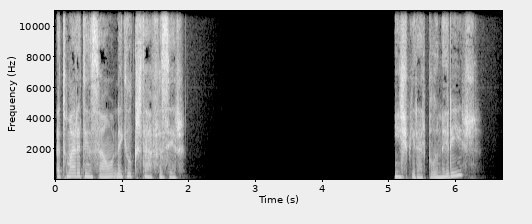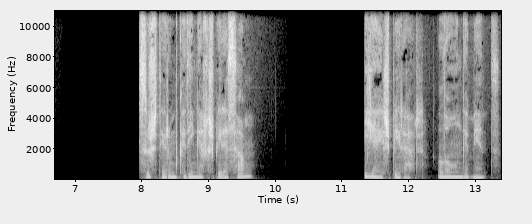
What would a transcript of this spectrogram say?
a tomar atenção naquilo que está a fazer. Inspirar pelo nariz, suster um bocadinho a respiração e expirar longamente.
